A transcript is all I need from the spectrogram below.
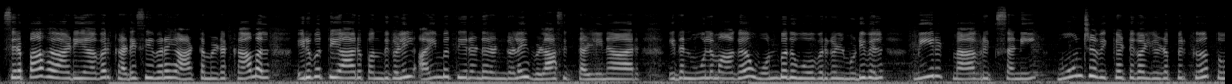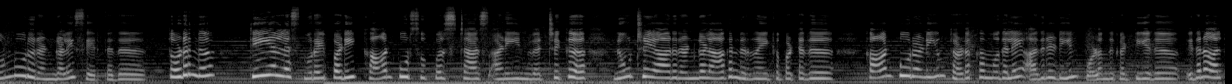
சிறப்பாக ஆடிய அவர் கடைசி வரை ஆட்டமிழக்காமல் இருபத்தி ஆறு பந்துகளில் ஐம்பத்தி இரண்டு ரன்களை விளாசி தள்ளினார். இதன் மூலமாக ஒன்பது ஓவர்கள் முடிவில் மீரட் மேவ்ரிக்ஸ் அணி மூன்று விக்கெட்டுகள் இழப்பிற்கு தொண்ணூறு ரன்களை சேர்த்தது. தொடர்ந்து டிஎல்எஸ் முறைப்படி கான்பூர் சூப்பர் ஸ்டார்ஸ் அணியின் வெற்றிக்கு நூற்றி ஆறு ரன்களாக நிர்ணயிக்கப்பட்டது. கான்பூர் அணியும் தொடக்கம் முதலே அதிரடியில் பொழந்து கட்டியது. இதனால்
